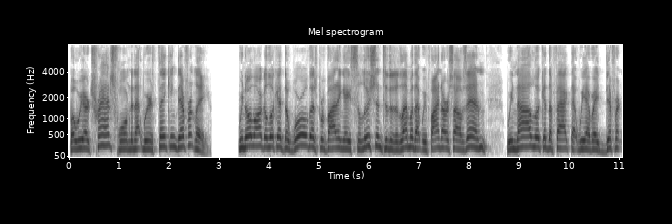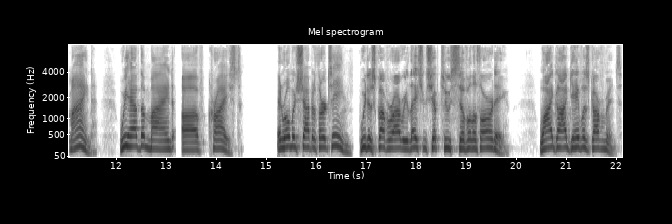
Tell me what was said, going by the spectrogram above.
but we are transformed in that we're thinking differently. We no longer look at the world as providing a solution to the dilemma that we find ourselves in. We now look at the fact that we have a different mind. We have the mind of Christ. In Romans chapter 13, we discover our relationship to civil authority, why God gave us government.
